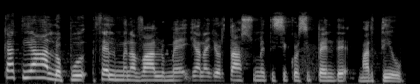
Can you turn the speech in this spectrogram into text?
κάτι άλλο που θέλουμε να βάλουμε για να γιορτάσουμε τις 25 Μαρτίου.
